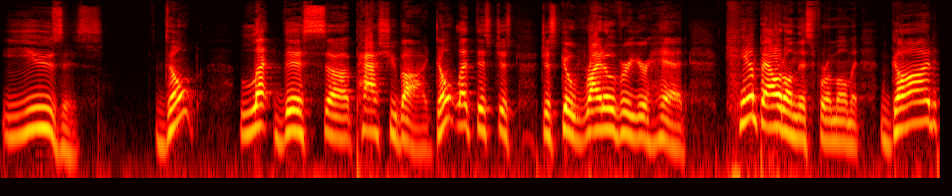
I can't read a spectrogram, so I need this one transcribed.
uses, don't let this uh, pass you by. Don't let this just, just go right over your head. Camp out on this for a moment. God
